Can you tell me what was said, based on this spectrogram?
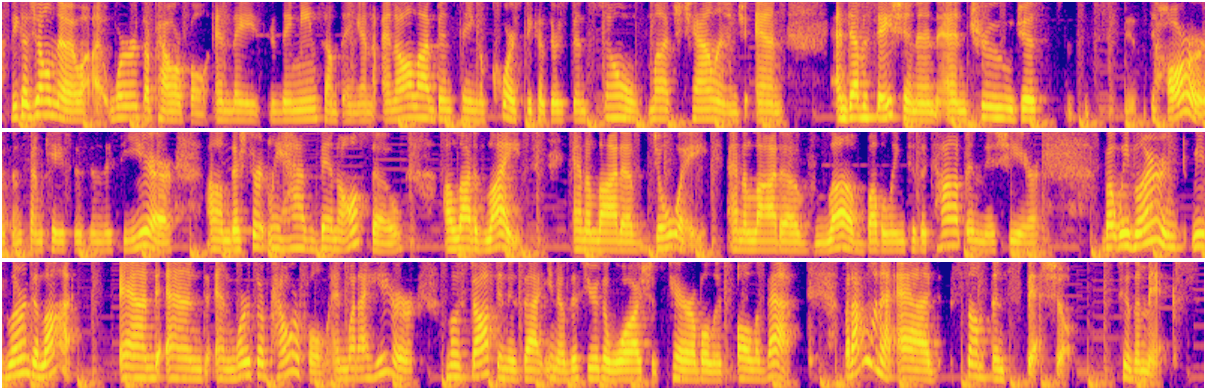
Because y'all know uh, words are powerful and they they mean something and and all I've been seeing of course because there's been so much challenge and and devastation and and true just horrors in some cases in this year um, there certainly has been also a lot of light and a lot of joy and a lot of love bubbling to the top in this year. But we've learned we've learned a lot and and and words are powerful. And what i hear most often is that you know this year's a wash it's terrible it's all of that. But i want to add something special to the mix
